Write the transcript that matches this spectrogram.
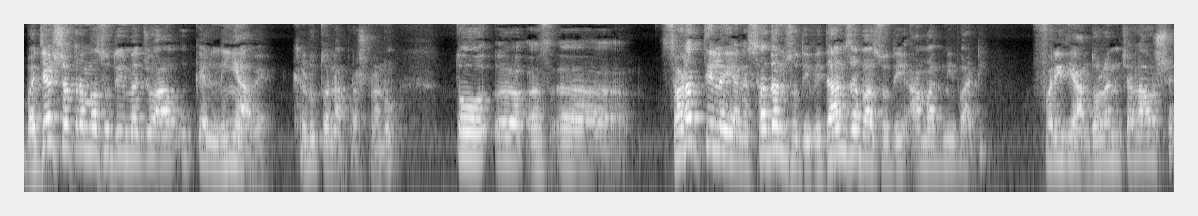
બજેટ સત્રમાં સુધીમાં જો આ ઉકેલ નહીં આવે ખેડૂતોના પ્રશ્નનો, તો સડકથી લઈ અને સદન સુધી, વિધાનસભા સુધી આમ આદમી પાર્ટી ફરીથી આંદોલન ચલાવશે.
